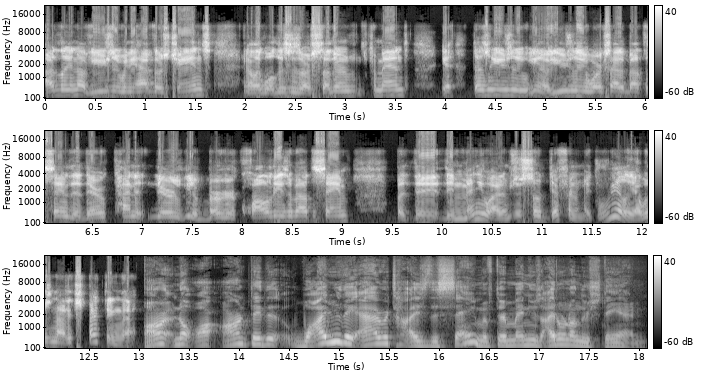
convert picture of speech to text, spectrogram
Oddly enough, usually when you have those chains and like, "Well, this is our Southern command," yeah, doesn't usually, you know, usually it works out about the same. That they're kind of their you know, burger quality is about the same, but the the menu items are so different. I'm like, really, I was not expecting that. Aren't no? Aren't they? The, why do they advertise the same if their menus? I don't understand.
